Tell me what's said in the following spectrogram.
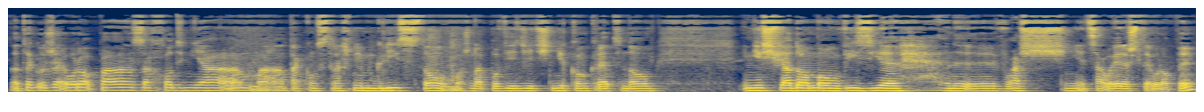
dlatego że Europa Zachodnia ma taką strasznie mglistą, można powiedzieć, niekonkretną, nieświadomą wizję y, właśnie całej reszty Europy.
